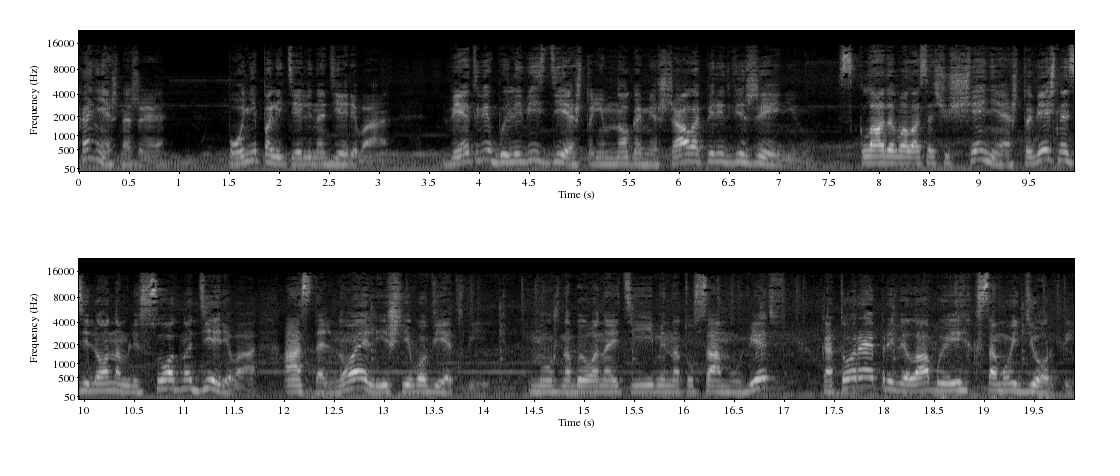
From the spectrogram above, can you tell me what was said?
Конечно же. Пони полетели на дерево. Ветви были везде, что немного мешало передвижению. Складывалось ощущение, что вечно зеленом лесу одно дерево, а остальное лишь его ветви. Нужно было найти именно ту самую ветвь, которая привела бы их к самой Дёрпи.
